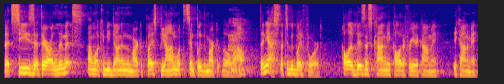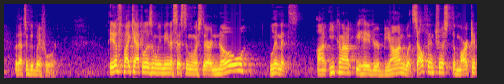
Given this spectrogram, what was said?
that sees that there are limits on what can be done in the marketplace beyond what simply the market will allow, then yes, that's a good way forward. Call it a business economy, call it a free economy, economy, but that's a good way forward. If by capitalism we mean a system in which there are no limits on economic behavior beyond what self interest, the market,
